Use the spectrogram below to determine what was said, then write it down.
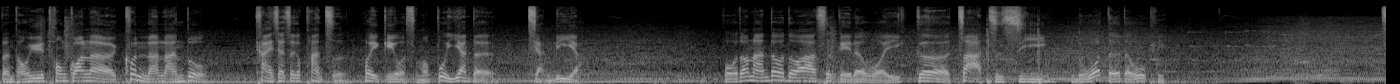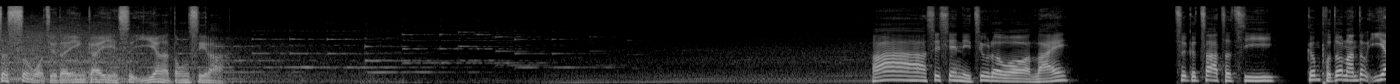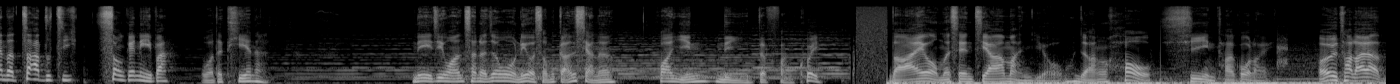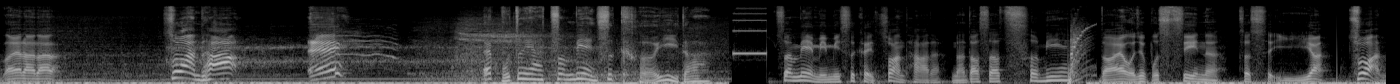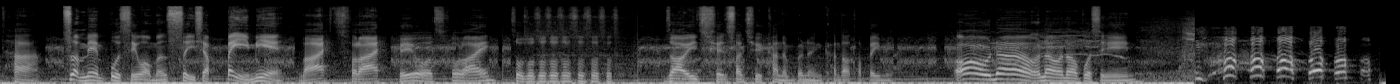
等同于通关了困难难度，看一下这个胖子会给我什么不一样的奖励啊！普通难度的话是给了我一个榨汁机罗德的物品，这次我觉得应该也是一样的东西啦。啊，谢谢你救了我！来，这个榨汁机跟普通难度一样的榨汁机送给你吧。我的天呐，你已经完成了任务，你有什么感想呢？欢迎你的反馈。来，我们先加满油，然后吸引他过来。哎，他来了，来来来了，转他！哎，哎，不对呀，正面是可以的，正面明明是可以转他的，难道是要侧面？来，我就不信了，这次一样转他，正面不行，我们试一下背面。来，出来，给我出来，走走走走走走走走，绕一圈上去，看能不能看到他背面。Oh no no no 不行！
